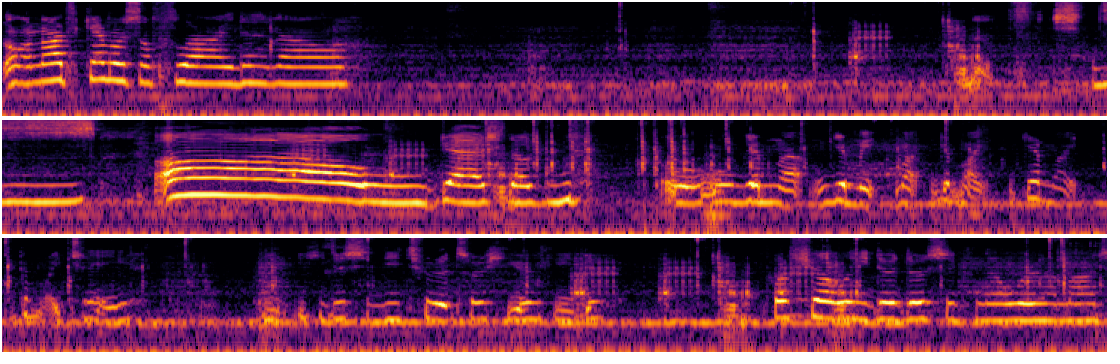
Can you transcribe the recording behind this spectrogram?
Oh, not cameras are flying now. Oh, not good. Oh, get my, get my, my get my, get my, get my tea. He, he just needs to enter here. He did. For sure, he doesn't know where I'm at.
